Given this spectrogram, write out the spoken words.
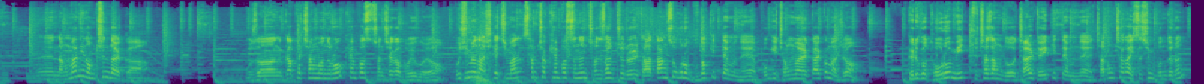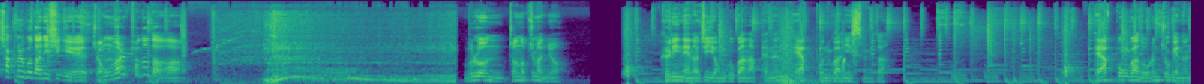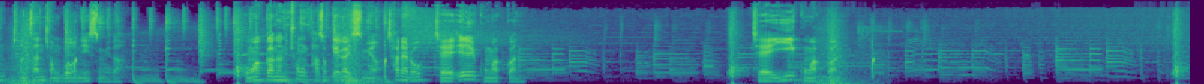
에, 낭만이 넘친달까 우선 카페 창문으로 캠퍼스 전체가 보이고요. 보시면 아시겠지만 삼척 캠퍼스는 전설줄을 다 땅속으로 묻었기 때문에 보기 정말 깔끔하죠. 그리고 도로 및 주차장도 잘 돼 있기 때문에 자동차가 있으신 분들은 차 끌고 다니시기에 정말 편하다. 물론 전 없지만요. 그린 에너지 연구관 앞에는 대학 본관이 있습니다. 대학 본관 오른쪽에는 전산정보원이 있습니다. 공학관은 총 5개가 있으며 차례로 제1공학관, 제2공학관,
